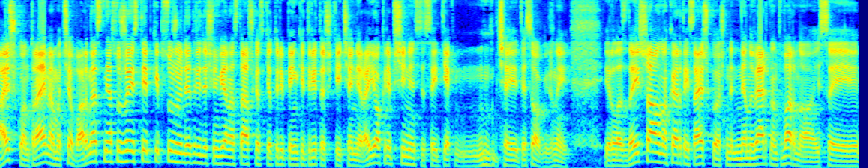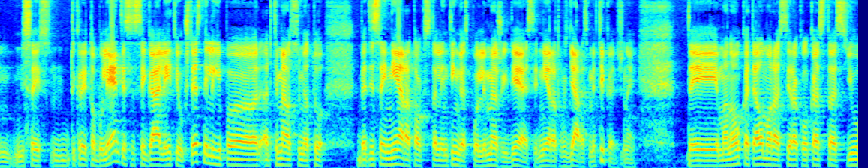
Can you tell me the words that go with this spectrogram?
Aišku, antrajame mače Varnas nesužais taip, kaip sužaidė 31.453 taškai. Čia nėra jo krepšinis, jisai tiek, čia tiesiog, žinai, ir lasdai šauna kartais, aišku, aš nenuvertinant Varno, jisai, jisai tikrai tobulėjantis, jisai gali eiti į aukštesnį lygį artimiausių metų, bet jisai nėra toks talentingas polime žaidėjas ir nėra toks geras metikas, žinai. Tai manau, kad Elmoras yra kol kas tas jų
